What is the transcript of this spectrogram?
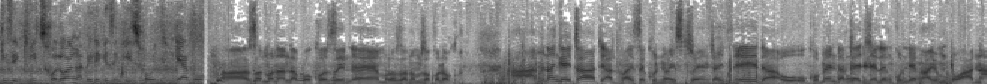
ngize ngiyithole kwangabele ngize ngiyithole. Ngiyabonga. Ah sanibonanda bokhosini eh Mroza nomzokoloko Ah mina ngiyayithatha i-advice ekhulunywa i-stranger it's either ukhomenta ngendlela engigunde ngayo umntwana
